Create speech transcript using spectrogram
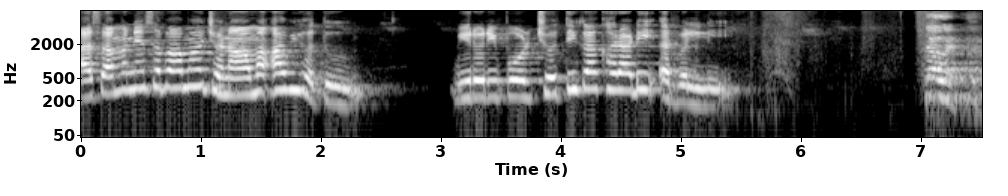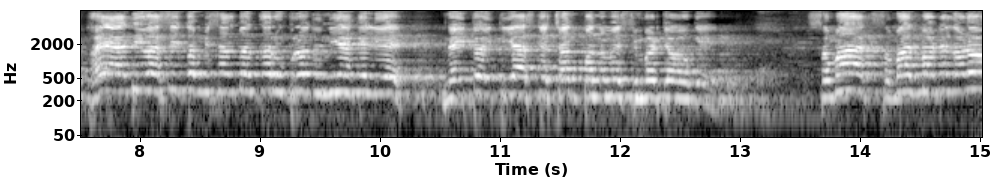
આ સામાન્ય સભામાં જણાવવામાં આવ્યું હતું બ્યુરો રિપોર્ટ જ્યોતિકા ખરાડી અરવલ્લી जाओगे है आदिवासी तो मिसाल बनकर उभरो दुनिया के लिए नहीं तो इतिहास के चंद पन्नों में सिमट जाओगे સમાજ સમાજ માટે લડો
